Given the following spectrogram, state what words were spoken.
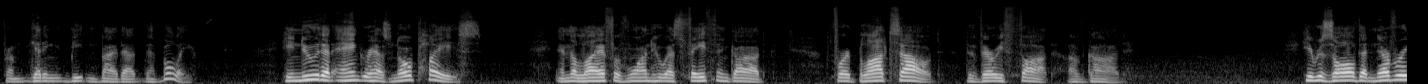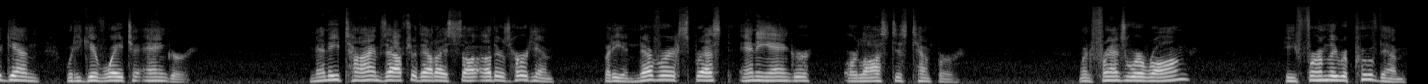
from getting beaten by that, that bully. He knew that anger has no place in the life of one who has faith in God, for it blots out the very thought of God. He resolved that never again would he give way to anger. Many times after that, I saw others hurt him, but he had never expressed any anger or lost his temper. When friends were wrong, he firmly reproved them,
